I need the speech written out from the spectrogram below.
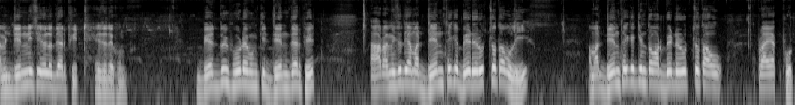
আমি ড্রেন নিয়েছি হলো দেড় ফিট, এই যে দেখুন। বেড দুই ফুট এবং কি ড্রেন দেড় ফিট। আর আমি যদি আমার ড্রেন থেকে বেডের উচ্চতা বলি, আমার ড্রেন থেকে কিন্তু আমার বেডের উচ্চতাও প্রায় এক ফুট।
